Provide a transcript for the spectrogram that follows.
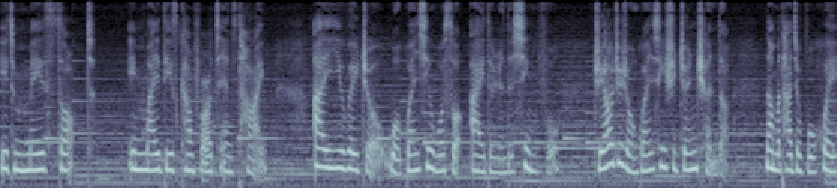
it may result in my discomfort and time. 爱意味着我关心我所爱的人的幸福，只要这种关心是真诚的。 那么它就不会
